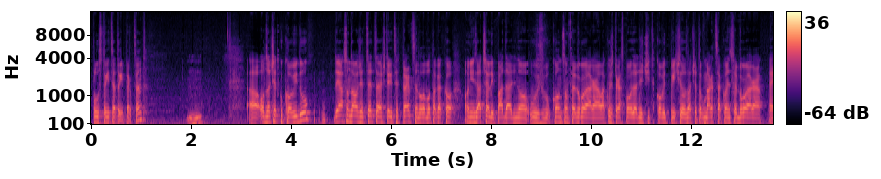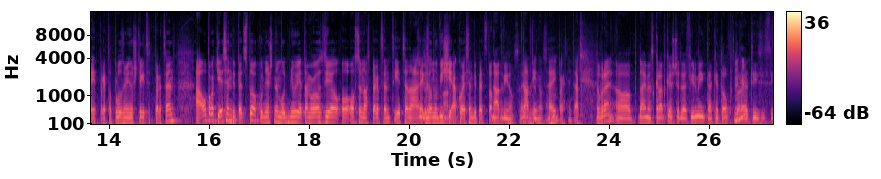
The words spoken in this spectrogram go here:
plus 33%. Mhm. Od začiatku covidu. Ja som dal, že cca 40%, lebo tak ako oni začali padať no, už koncom februára, ale akože teraz povedať, že či covid prišiel začiatok marca, koniec februára, hej, preto plus minus 40%. A oproti S&P 500 ku dnešnému dňu je tam rozdiel o 18%, je cena Čiže- Exxonu vyšší ako S&P 500. Nad výnos. Hej? Nad výnos, hej, Mhm. presne tak. Dobre, uh, dajme skratke ešte dve firmy, také top, ktoré Mhm. ty si si...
